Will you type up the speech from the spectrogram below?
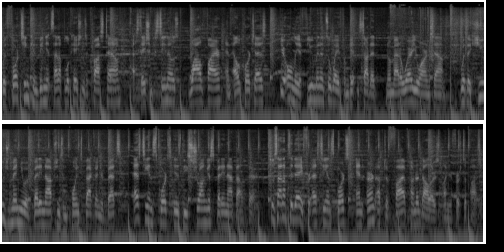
With 14 convenient sign up locations across town at Station Casinos, Wildfire, and El Cortez, you're only a few minutes away from getting started, no matter where you are in town. With a huge menu of betting options and points back on your bets, STN Sports is the strongest betting app out there. So sign up today for STN Sports and earn up to $500 on your first deposit.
